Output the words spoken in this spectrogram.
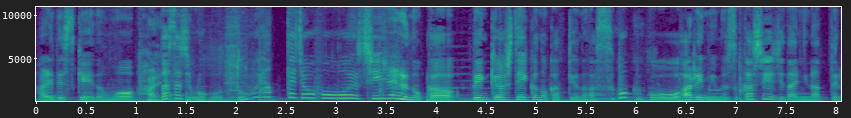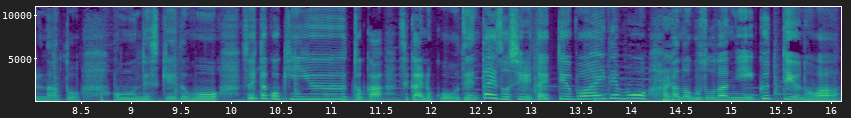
あれですけれども、はい。私たちもこうどうやって情報を仕入れるのか勉強していくのかっていうのがすごくこうある意味難しい時代になってるなと思うんですけれどもそういったこう金融とか世界のこう全体像を知りたいっていう場合でも、はい。あのご相談に行くっていうのは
